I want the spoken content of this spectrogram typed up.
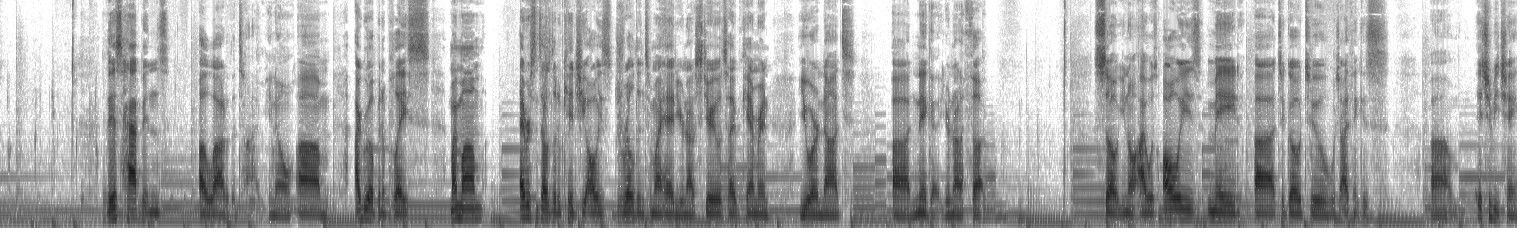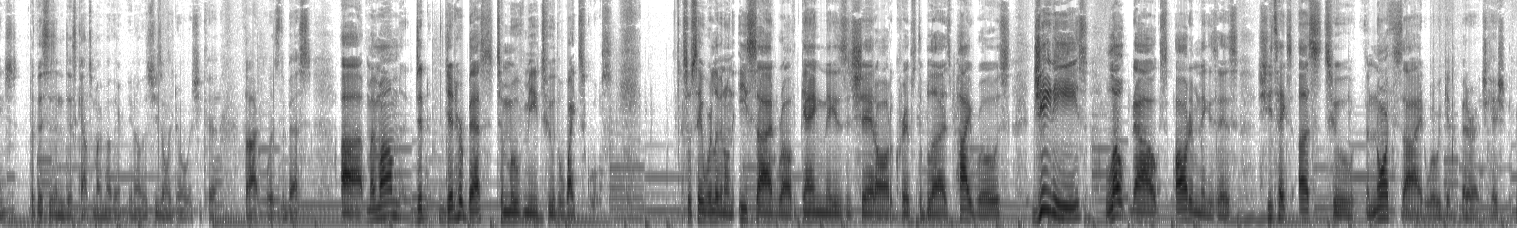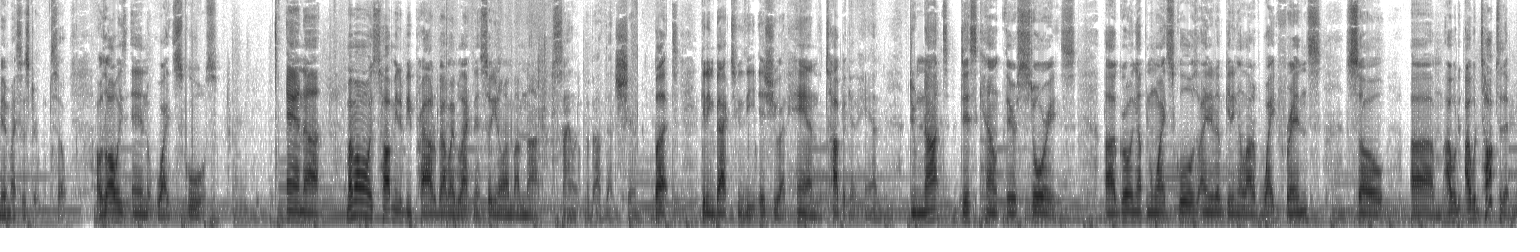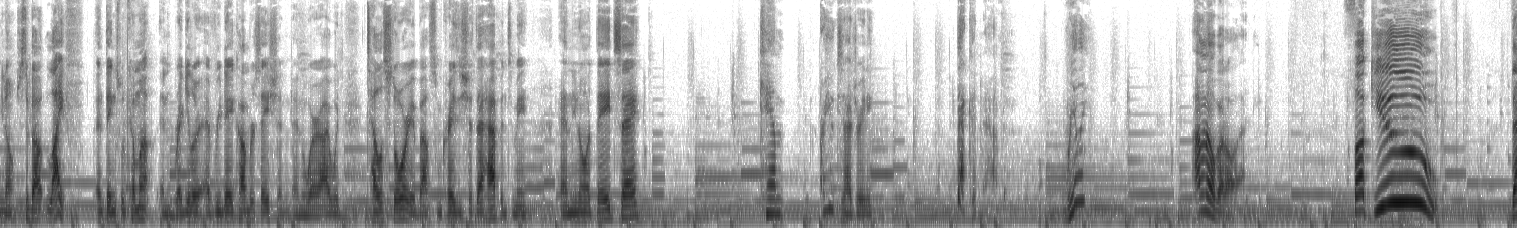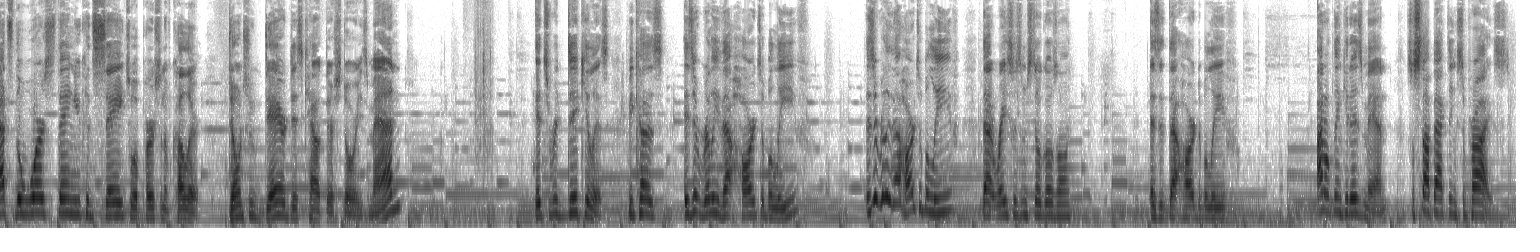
This happens a lot of the time, you know. Um, I grew up in a place, my mom, ever since I was a little kid, she always drilled into my head you're not a stereotype, Cameron. You are not a nigga. You're not a thug. So, you know, I was always made uh, to go to, which I think is, um, it should be changed but this isn't a discount to my mother. You know, she's only doing what she could thought was the best. Uh, my mom did did her best to move me to the white schools. So say we're living on the east side where all the gang niggas and shit, all the Crips, the Bloods, Pyros, GDs, Loke Dogs, all them niggas is. She takes us to the north side where we get better education, me and my sister. So I was always in white schools. And uh, my mom always taught me to be proud about my blackness, so you know I'm, I'm not silent about that shit. But getting back to the issue at hand, the topic at hand, do not discount their stories. Uh, growing up in white schools, I ended up getting a lot of white friends, so um, I would I would talk to them, you know, just about life, and things would come up in regular everyday conversation, and where I would tell a story about some crazy shit that happened to me, and you know what they'd say? Cam, are you exaggerating? That couldn't happen. Really? I don't know about all that. Fuck you! That's the worst thing you could say to a person of color. Don't you dare discount their stories, man. It's ridiculous. Because is it really that hard to believe? Is it really that hard to believe that racism still goes on? Is it that hard to believe? I don't think it is, man. So stop acting surprised.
